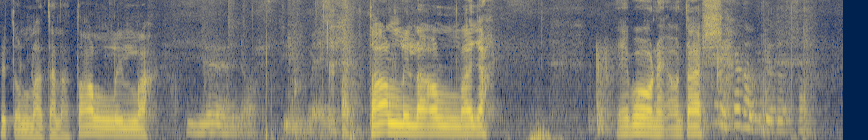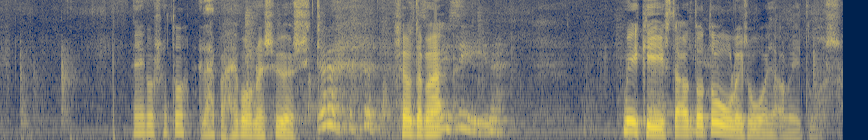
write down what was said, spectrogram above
Nyt ollaan täällä tallilla. Tallilla ollaan ja hevonen on tässä. Hei, kato mikä tuossa. Eikö se on tuo? Äläpä hevonen syö sitä. Se on tämä. Mikistä on tuo tuulisuoja oli tuossa.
